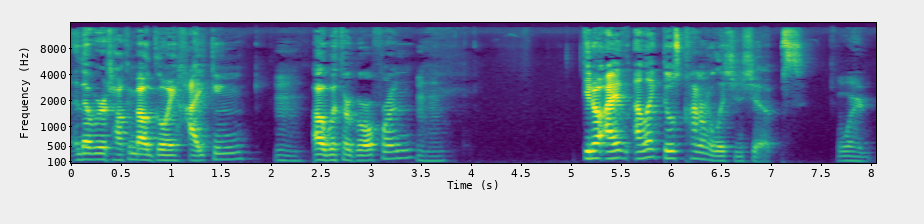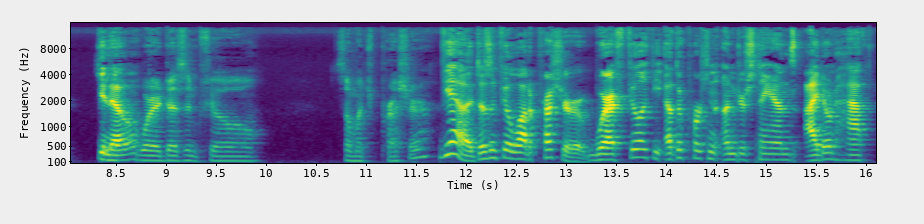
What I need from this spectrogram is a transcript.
And then we were talking about going hiking Mm. uh, with her girlfriend. Mm-hmm. You know, I I like those kind of relationships. Where You know? where it doesn't feel so much pressure. Yeah, it doesn't feel a lot of pressure. Where I feel like the other person understands I don't have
